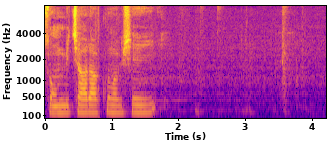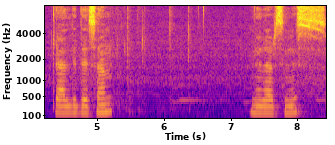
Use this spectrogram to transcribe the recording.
Son bir çare aklıma bir şey geldi desem ne dersiniz?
